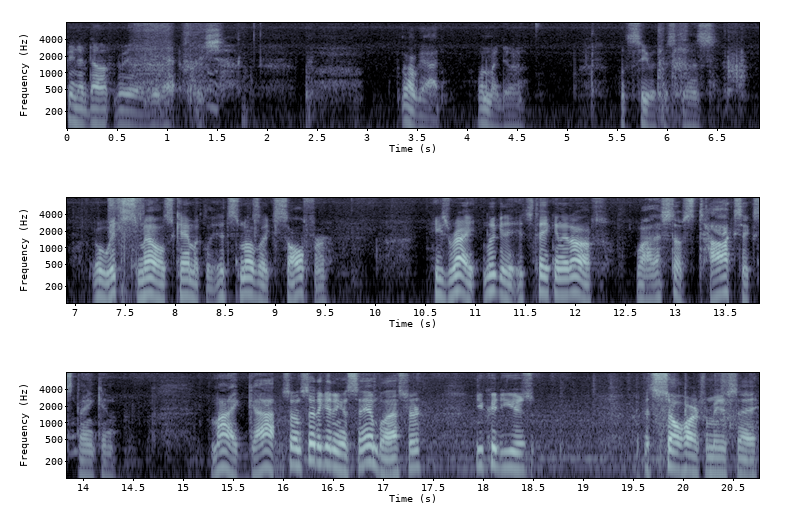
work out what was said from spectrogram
Peanut, don't really do that, please. Oh, God. What am I doing? Let's see what this does. Oh, it smells chemically. It smells like sulfur. He's right. Look at it. It's taking it off. Wow, that stuff's toxic stinking. My God. So instead of getting a sandblaster, you could use, it's so hard for me to say,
